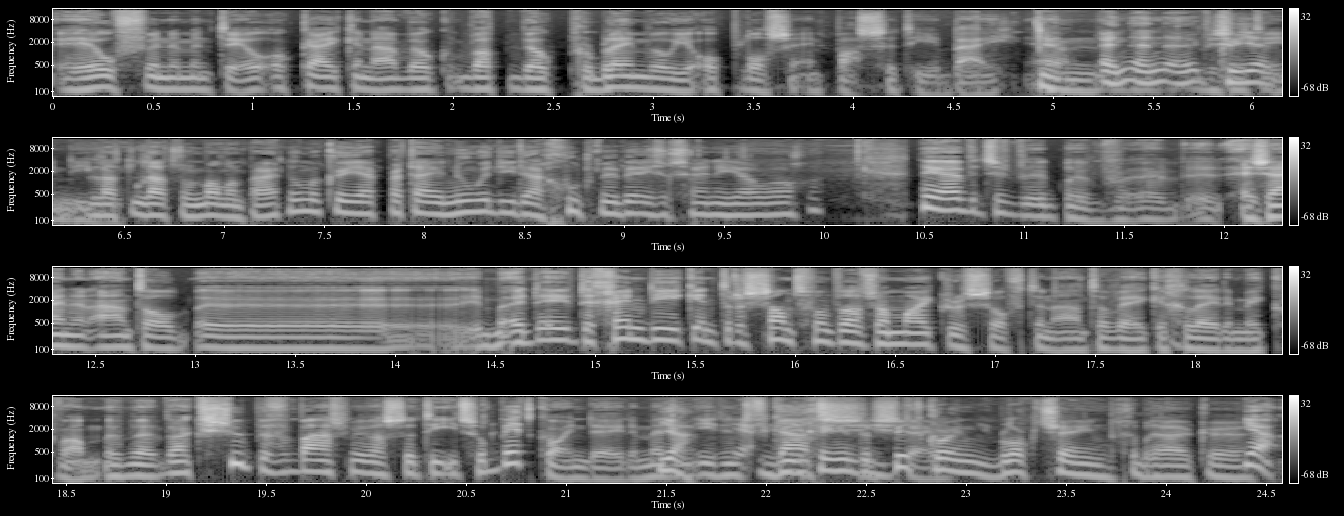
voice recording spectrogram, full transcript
heel fundamenteel ook kijken naar welk, wat, welk probleem wil je oplossen en past het hierbij. En, en, en, en kun je, die... laat, laten we man en paard noemen. Kun jij partijen noemen die daar goed mee bezig zijn in jouw ogen? Nou ja, er zijn een aantal. Uh, degene die ik interessant vond was waar Microsoft een aantal weken geleden mee kwam. Waar ik super verbaasd mee was dat die iets op Bitcoin deden met een identificatie. Die gingen de Bitcoin blockchain gebruiken. Ja,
